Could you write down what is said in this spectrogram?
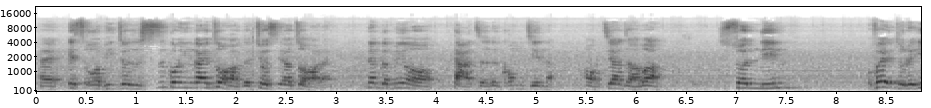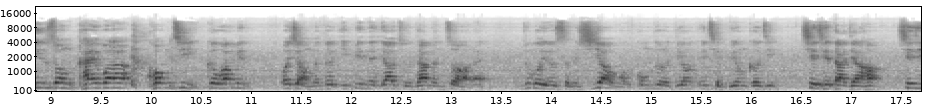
哎，SOP 就是施工应该做好的，就是要做好了，那个没有打折的空间了。哦，这样子好不好？损林、废土的运送、开发、空气各方面，我想我们都一并的要求他们做好了。如果有什么需要我工作的地方，也请不用客气。谢谢大家哈，谢谢。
